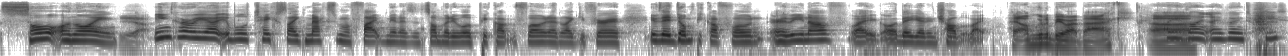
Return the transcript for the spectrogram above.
so annoying. Yeah. In Korea, it will take like maximum five minutes, and somebody will pick up the phone. And like if you're if they don't pick up phone early enough, like oh they get in trouble, right? Hey, I'm gonna be right back. Are you Uh, going? Are you going to peace?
